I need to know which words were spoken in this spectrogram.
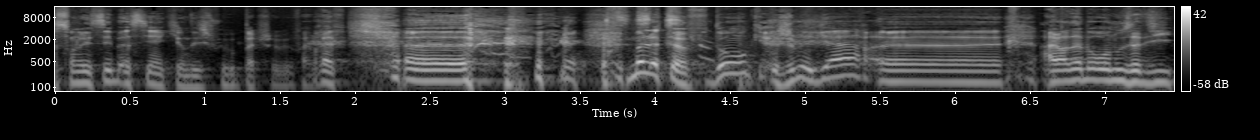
sont les Sébastiens qui ont des cheveux ou pas de cheveux. Bref. Euh, Molotov. Donc, je m'égare. Alors d'abord, on nous a dit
